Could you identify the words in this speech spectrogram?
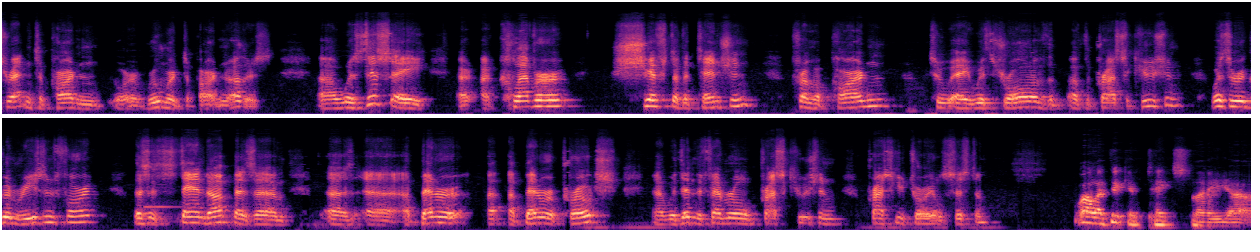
threatened to pardon or rumored to pardon others. Uh, was this a, a, a clever shift of attention from a pardon to a withdrawal of the, of the prosecution? Was there a good reason for it? Does it stand up as a, a, a better a, a, better approach uh, within the federal prosecution prosecutorial system? Well, I think it takes the uh,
